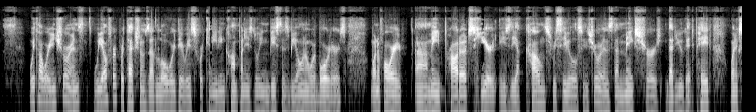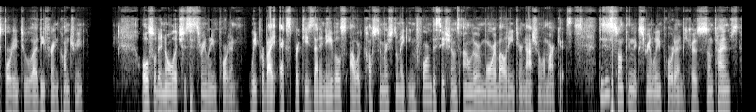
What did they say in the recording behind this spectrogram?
with our insurance, we offer protections that lower the risk for Canadian companies doing business beyond our borders. One of our uh, main products here is the accounts receivables insurance that makes sure that you get paid when exporting to a different country. Also, the knowledge is extremely important. We provide expertise that enables our customers to make informed decisions and learn more about international markets. This is something extremely important because sometimes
